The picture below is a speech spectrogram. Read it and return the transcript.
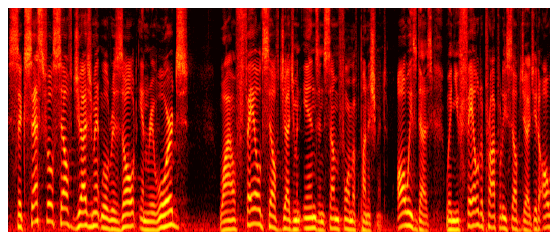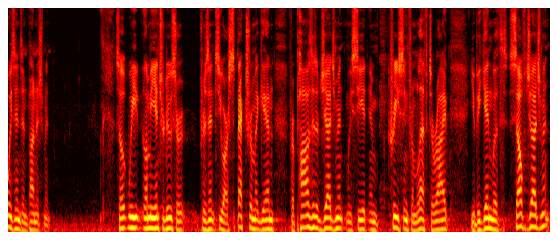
Successful self judgment will result in rewards, while failed self judgment ends in some form of punishment. Always does. When you fail to properly self judge, it always ends in punishment. So we, let me introduce or present to you our spectrum again for positive judgment. We see it increasing from left to right. You begin with self judgment,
